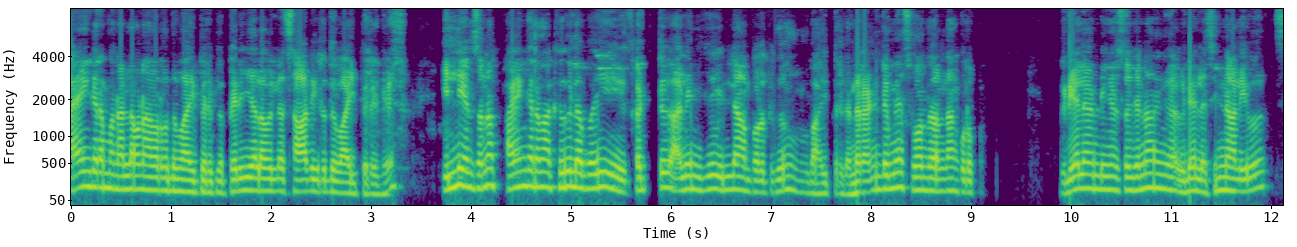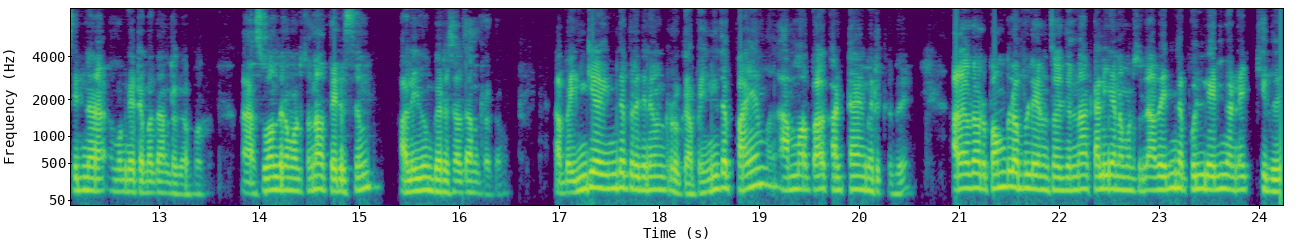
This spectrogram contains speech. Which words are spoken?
பயங்கரமா நல்லவனா வர்றது வாய்ப்பு இருக்கு. பெரிய அளவுல சாதிக்கிறது வாய்ப்பு இருக்கு. இல்லைன்னு சொன்னா பயங்கரமா கீழே போய் கட்டு அழிஞ்சு இல்லாம போறதுக்கும் வாய்ப்பு இருக்கு. அந்த ரெண்டுமே சுதந்திரம் தான் கொடுக்கும். இடையில நீங்க சொன்னா இங்க இடையில சின்ன அழிவு சின்ன முன்னேற்றமா தான் இருக்க போகுது. சுதந்திரம் சொன்னா பெருசும் அழிவும் பெருசா தான் இருக்கும். அப்ப இங்க இந்த பிரச்சனையும் இருக்கு. அப்ப இந்த பயம் அம்மா அப்பா கட்டாயம் இருக்குது. அதை விட ஒரு பொம்பளை பிள்ளைன்னு சொல்லி சொன்னா கல்யாணம்னு சொல்லி அது என்ன பிள்ளை என்ன நிக்குது?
